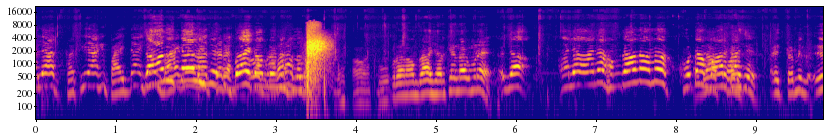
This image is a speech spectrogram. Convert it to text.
અલ્યા આ આખી ભાઈ છે, બાઈક ના ની આપણે છોકરા નામ રાહ સરખે નાખ મને. અલ્યા આને સમજાવો ને અમે ખોટા માર ખાશે એ તમે એ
